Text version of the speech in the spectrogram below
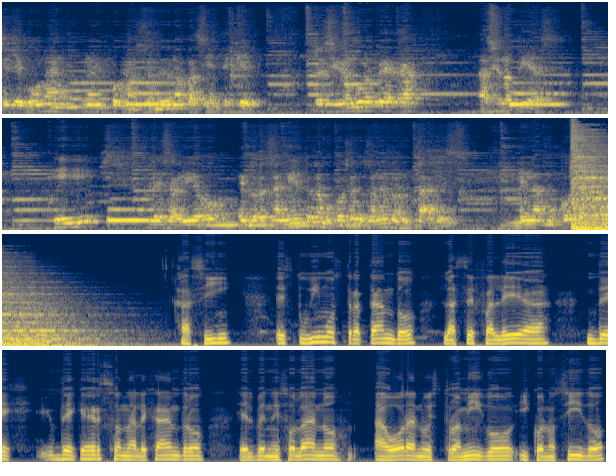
llegó una, una información de una paciente que recibió un golpe acá hace unos días y le salió engrosamiento en la mucosa de los zonas frontales, en la mucosa. Así estuvimos tratando la cefalea de, de Gerson Alejandro, el venezolano, ahora nuestro amigo y conocido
